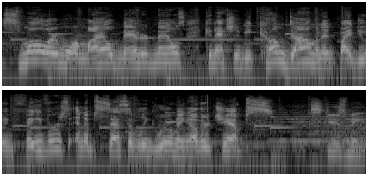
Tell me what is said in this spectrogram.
Smaller, more mild mannered males can actually become dominant by doing favors and obsessively grooming other chimps. Excuse me,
